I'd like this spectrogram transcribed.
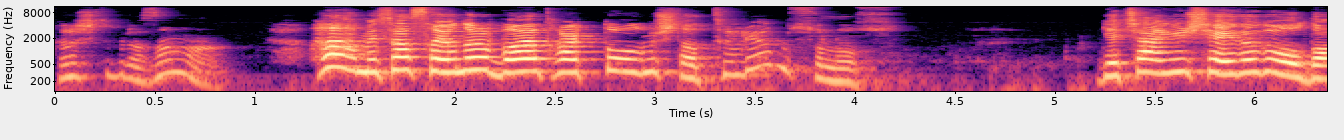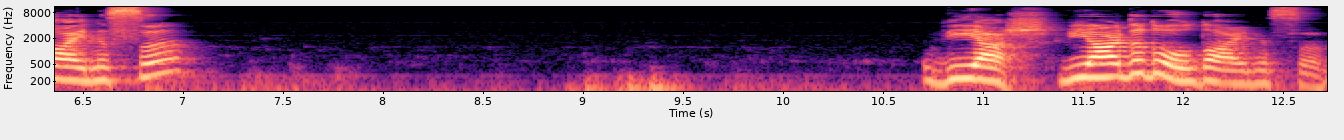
Karıştı biraz ama. Ha mesela Sayonara Wild Heart'ta olmuştu hatırlıyor musunuz? Geçen gün şeyde de oldu aynısı. VR. VR'da da oldu aynısı.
